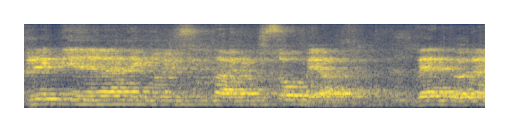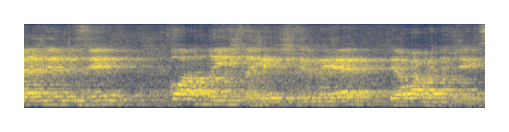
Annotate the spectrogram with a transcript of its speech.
sürekli yenilenen teknolojisinin takipçisi olmaya ve öğrencilerimizi bu anlayışla yetiştirmeye devam edeceğiz.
